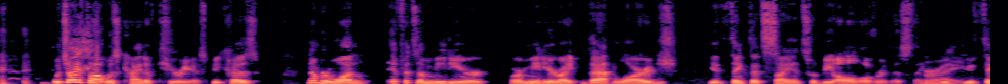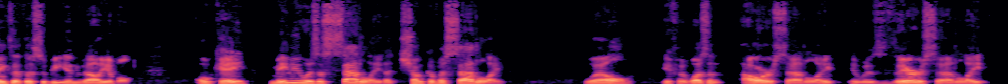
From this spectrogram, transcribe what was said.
it. Which I thought was kind of curious because, number one, if it's a meteor or a meteorite that large, you'd think that science would be all over this thing. Right. You'd, you'd think that this would be invaluable. Okay, maybe it was a satellite, a chunk of a satellite. Well, if it wasn't our satellite, it was their satellite,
